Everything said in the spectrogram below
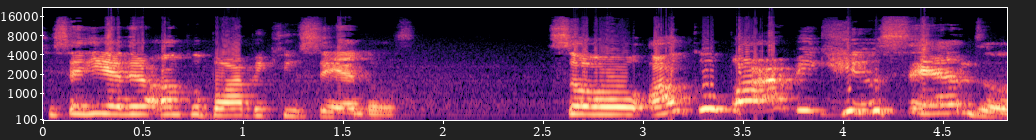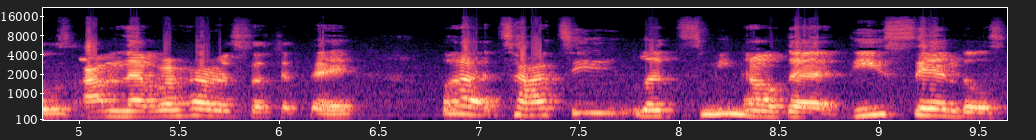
She said, yeah, they're Uncle Barbecue sandals. So, Uncle Barbecue sandals. I've never heard such a thing. But Tati lets me know that these sandals,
